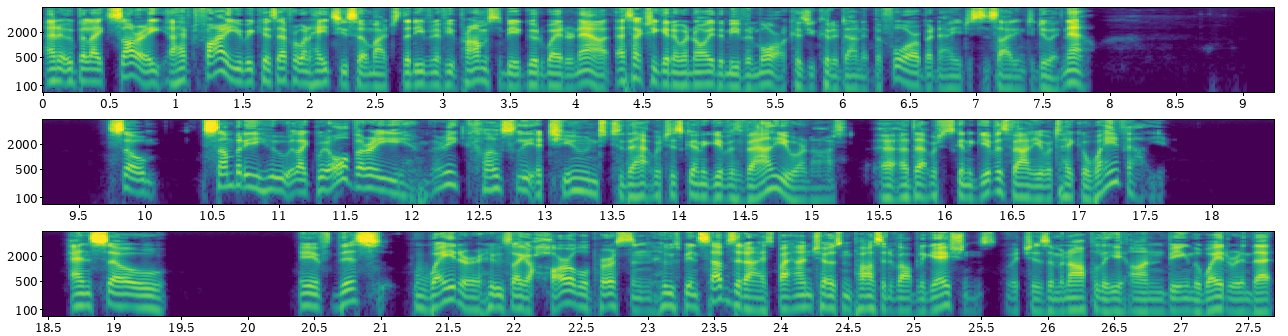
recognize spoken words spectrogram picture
And it would be like, sorry, I have to fire you because everyone hates you so much that even if you promise to be a good waiter now, that's actually going to annoy them even more because you could have done it before, but now you're just deciding to do it now. So somebody who, like, we're all very, very closely attuned to that which is going to give us value or not, uh, that which is going to give us value or take away value. And so if this waiter who's like a horrible person who's been subsidized by unchosen positive obligations, which is a monopoly on being the waiter in that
